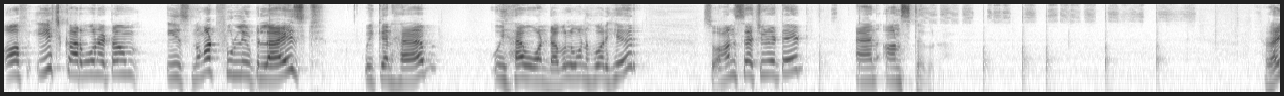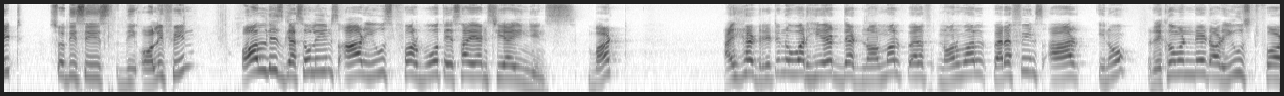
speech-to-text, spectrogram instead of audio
of each carbon atom is not fully utilized we can have we have one double bond over here. So, unsaturated and unstable right. So, this is the olefin all these gasolines are used for both SI and CI engines, but I had written over here that normal paraff normal paraffins are you know recommended or used for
